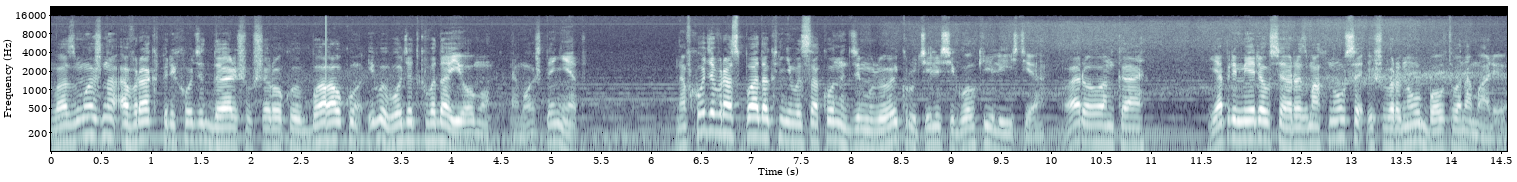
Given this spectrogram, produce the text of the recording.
Возможно, овраг переходит дальше в широкую балку и выводит к водоему, а может и нет. На входе в распадок невысоко над землей крутились иголки и листья. Воронка. Я примерился, размахнулся и швырнул болт в аномалию.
